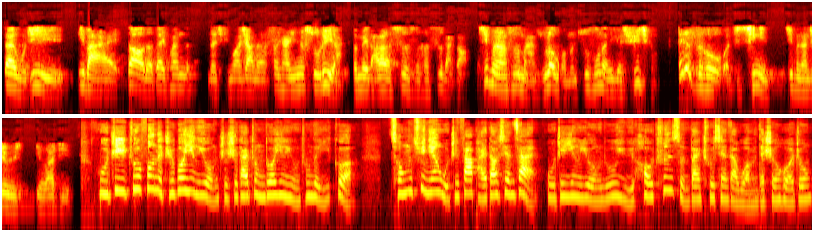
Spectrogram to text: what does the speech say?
在五 G 一百兆的带宽的情况下呢，上下运速率啊分别达到了四十和四百兆，基本上是满足了我们珠峰的一个需求。这个时候我心里基本上就有了底。五 G 珠峰的直播应用只是它众多应用中的一个。从去年五 G 发牌到现在，五 G 应用如雨后春笋般出现在我们的生活中。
